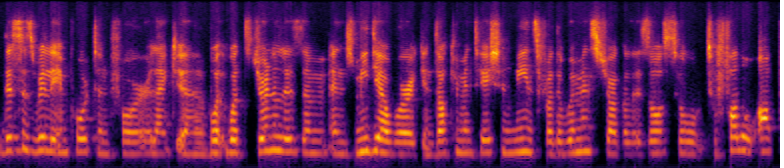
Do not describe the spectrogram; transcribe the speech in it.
this is really important for like uh, what, what journalism and media work and documentation means for the women's struggle is also to follow up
